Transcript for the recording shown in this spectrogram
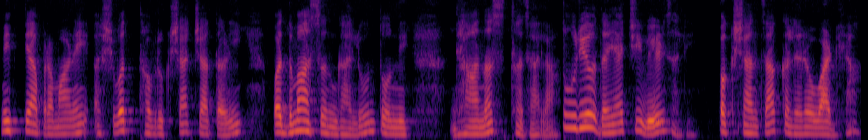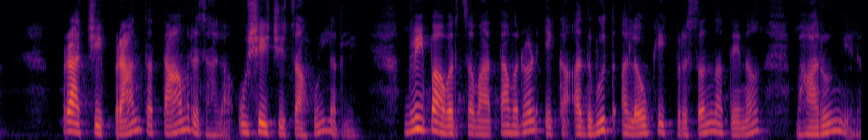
नित्याप्रमाणे अश्वत्थ वृक्षाच्या तळी पद्मासन घालून तो नि ध्यानस्थ झाला. सूर्योदयाची वेळ झाली. पक्ष्यांचा कलर वाढला. प्राची प्रांत ताम्र झाला. उशेची चाहूल लागली. द्वीपावरचं वातावरण एका अद्भुत अलौकिक प्रसन्नतेनं भारून गेलं.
